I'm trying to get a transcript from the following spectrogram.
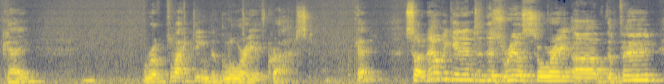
Okay? Reflecting the glory of Christ. Okay? So now we get into this real story of the food,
